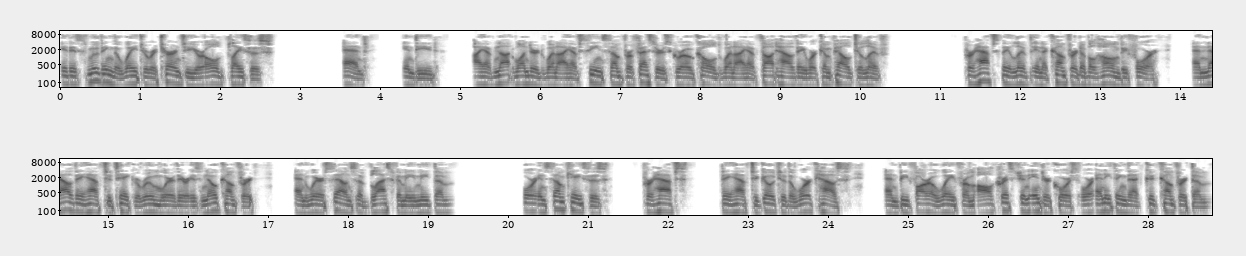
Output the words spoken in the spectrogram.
It is smoothing the way to return to your old places. And, indeed, I have not wondered when I have seen some professors grow cold when I have thought how they were compelled to live. Perhaps they lived in a comfortable home before, and now they have to take a room where there is no comfort, and where sounds of blasphemy meet them. Or in some cases, perhaps, they have to go to the workhouse, and be far away from all Christian intercourse or anything that could comfort them.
